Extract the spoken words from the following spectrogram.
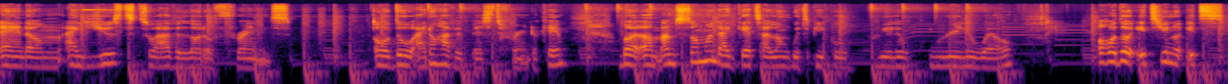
And um, I used to have a lot of friends. Although I don't have a best friend, okay? But um, I'm someone that gets along with people really, really well. Although it's, you know, it's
